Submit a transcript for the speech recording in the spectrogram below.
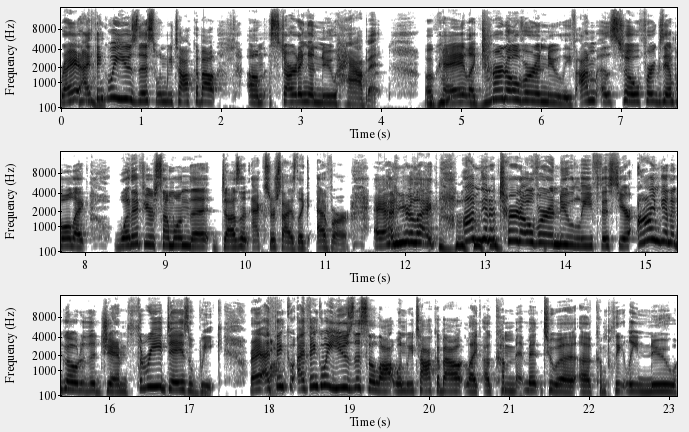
right? Mm. I think we use this when we talk about um starting a new habit. Mm-hmm. Okay. Mm-hmm. Like turn over a new leaf. I'm uh, so, for example, like, what if you're someone that doesn't exercise like ever and you're like, I'm going to turn over a new leaf this year. I'm going to go to the gym three days a week. Right. Wow. I think, I think we use this a lot when we talk about like a commitment to a, a completely new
